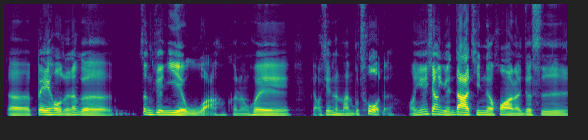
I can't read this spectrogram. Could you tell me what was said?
的背后的那个。证券业务啊，可能会表现的蛮不错的哦。因为像元大金的话呢，就是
